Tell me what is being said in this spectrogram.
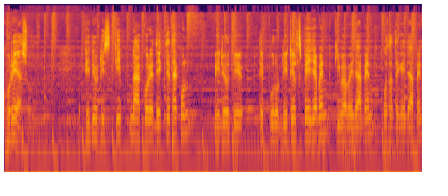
ঘুরে আসুন। ভিডিওটি স্কিপ না করে দেখতে থাকুন। ভিডিওটিতে পুরো ডিটেলস পেয়ে যাবেন, কীভাবে যাবেন, কোথা থেকে যাবেন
